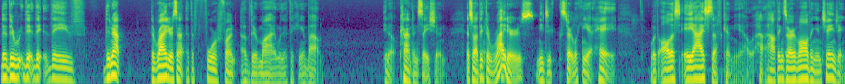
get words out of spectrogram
they're, they're, they, they've, they're not, the writer is not at the forefront of their mind when they're thinking about, you know, compensation. And so I think the writers need to start looking at, hey, with all this AI stuff coming out, how, how things are evolving and changing,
